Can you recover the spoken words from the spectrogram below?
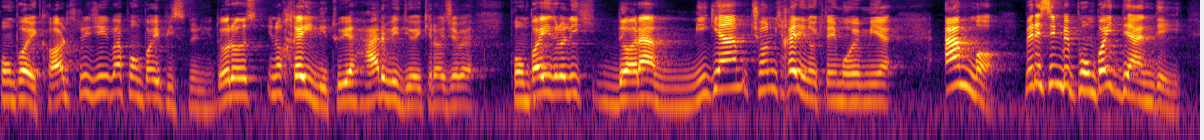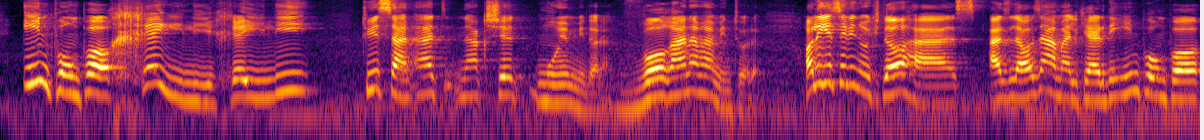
پمپ های کارتریجی و پمپ های پیستونی. درست؟ اینو خیلی توی هر ویدیویی که راجع به پمپ هیدرولیک دارم میگم چون خیلی نکته مهمیه. اما برسیم به پمپ های دنده ای این پمپ ها خیلی خیلی توی صنعت نقش مهمی دارن واقعا هم همینطوره. حالا یه سری نکته هست. از لحاظ عملکردی این پمپا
